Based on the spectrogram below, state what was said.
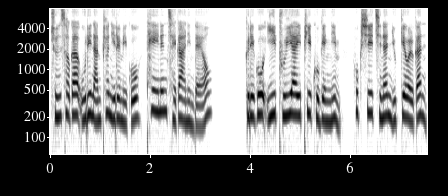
준서가 우리 남편 이름이고 태희는 제가 아닌데요. 그리고 이 VIP 고객님 혹시 지난 6개월간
